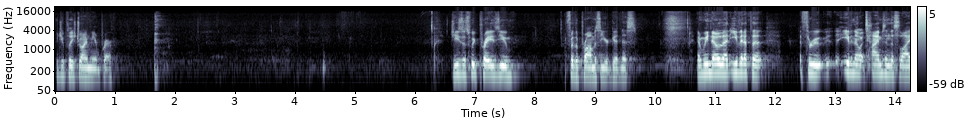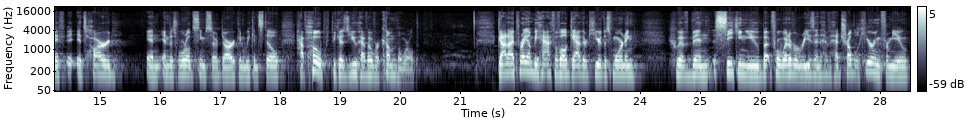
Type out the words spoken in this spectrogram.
Would you please join me in prayer? Jesus, we praise you for the promise of your goodness. And we know that even at the through even though at times in this life it's hard and, and this world seems so dark and we can still have hope because you have overcome the world. God, I pray on behalf of all gathered here this morning who have been seeking you, but for whatever reason have had trouble hearing from you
